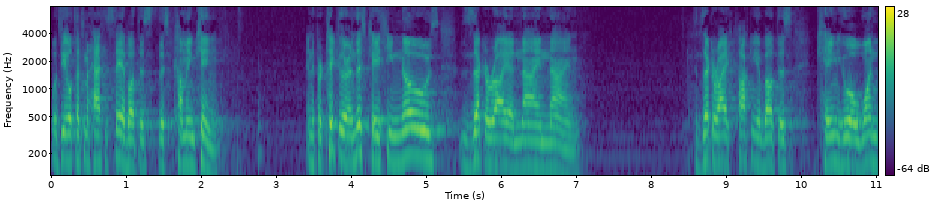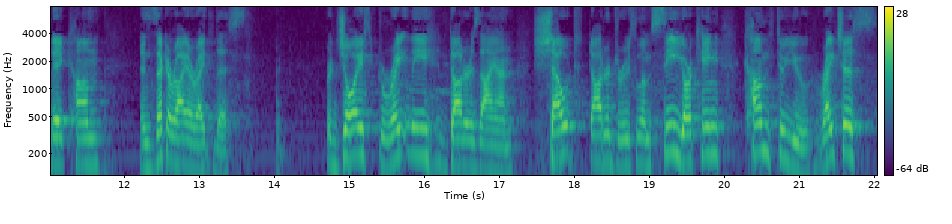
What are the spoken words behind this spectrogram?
what the Old Testament has to say about this, this coming king. And in particular, in this case, he knows Zechariah 9 9. Zechariah is talking about this king who will one day come, and Zechariah writes this Rejoice greatly, daughter Zion. Shout, daughter Jerusalem. See, your king comes to you, righteous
